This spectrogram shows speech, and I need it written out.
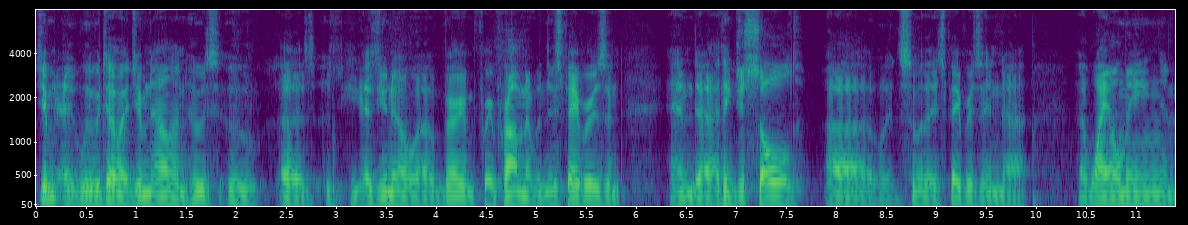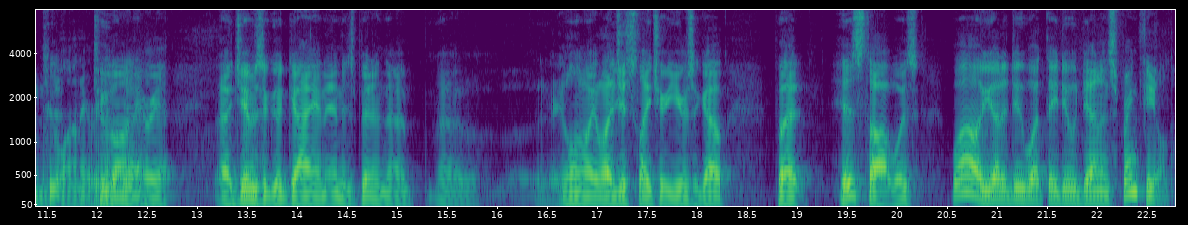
Jim, uh, we were talking about Jim Nowlan, who's who, uh, as you know, uh, very very prominent with newspapers, and and uh, I think just sold uh, some of these papers in uh, uh, Wyoming and Toulon area, Toulon yeah. area. Uh, Jim's a good guy and, and has been in the uh, Illinois legislature years ago, but his thought was, well, you got to do what they do down in Springfield,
